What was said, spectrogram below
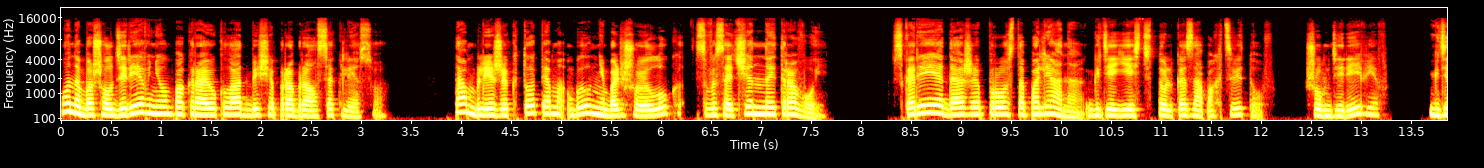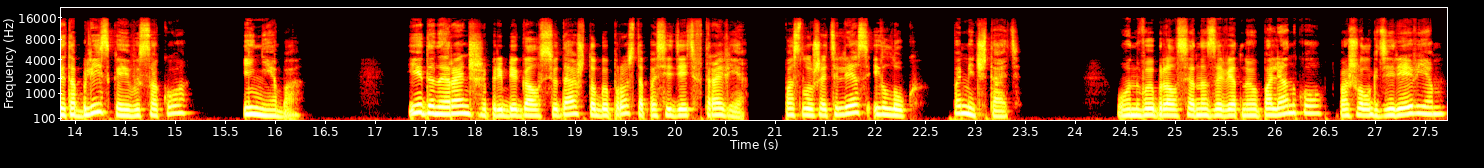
Он обошел деревню, по краю кладбища пробрался к лесу. Там, ближе к топям, был небольшой луг с высоченной травой. Скорее, даже просто поляна, где есть только запах цветов, шум деревьев где-то близко и высоко, и небо. Иден и раньше прибегал сюда, чтобы просто посидеть в траве, послушать лес и луг, помечтать. Он выбрался на заветную полянку, пошел к деревьям,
